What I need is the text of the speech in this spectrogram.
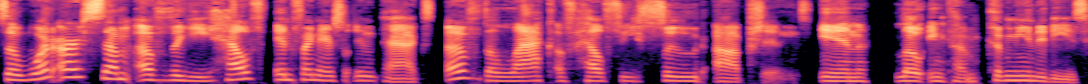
So, what are some of the health and financial impacts of the lack of healthy food options in low income communities?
